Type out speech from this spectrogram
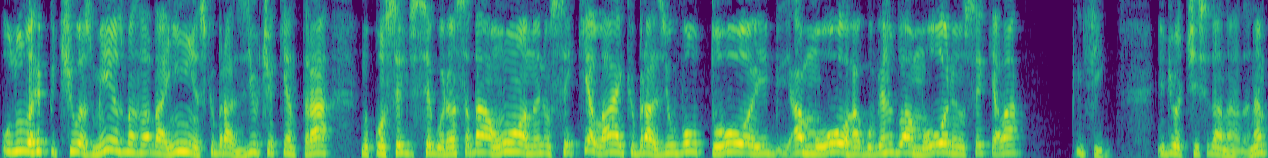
o Lula repetiu as mesmas ladainhas, que o Brasil tinha que entrar no Conselho de Segurança da ONU, e não sei o que lá, e que o Brasil voltou, e amor, governo do amor, e não sei o que lá. Enfim, idiotice danada, né?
